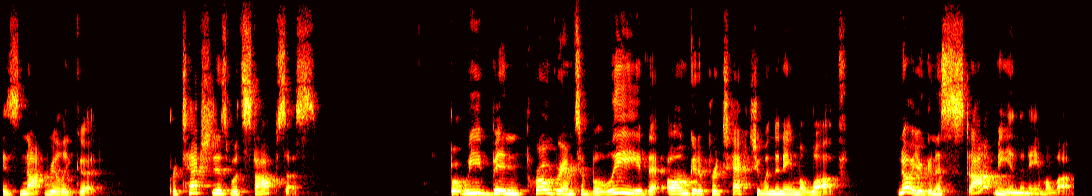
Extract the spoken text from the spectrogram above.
is not really good. Protection is what stops us. But we've been programmed to believe that, oh, I'm going to protect you in the name of love. No, you're going to stop me in the name of love.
